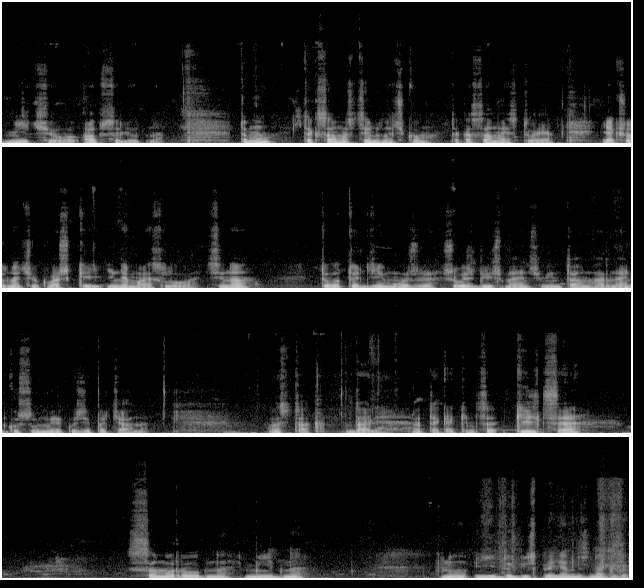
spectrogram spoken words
нічого абсолютно. Тому так само з цим значком така сама історія. Якщо значок важкий і немає слова ціна, то тоді може щось більш-менш він там гарненьку суму якусь і потягне. Ось так. Далі. Ось таке кільце. кільце саморобне, мідне. Ну і до більш приємних знахідок.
